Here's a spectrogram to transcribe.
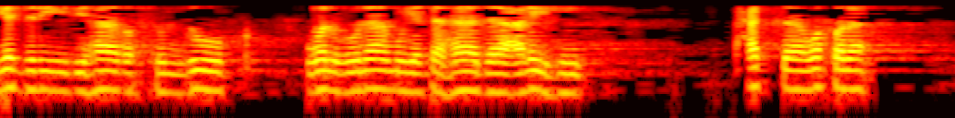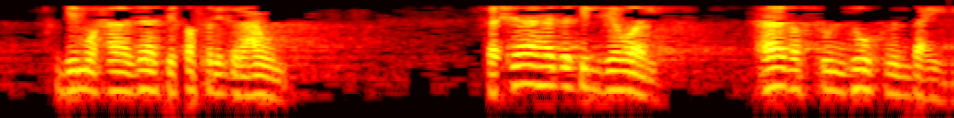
يجري بهذا الصندوق والغلام يتهادى عليه حتى وصل بمحاذاة قصر فرعون. فشاهدت الجواري هذا الصندوق من بعيد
